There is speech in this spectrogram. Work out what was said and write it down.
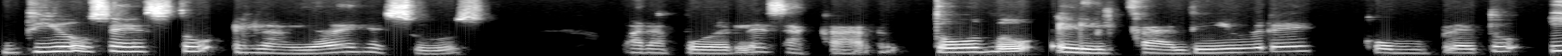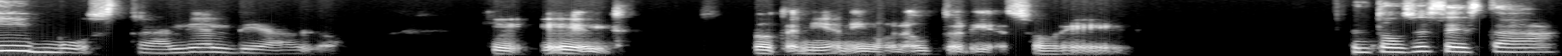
Dios esto en la vida de Jesús para poderle sacar todo el calibre completo y mostrarle al diablo que él no tenía ninguna autoridad sobre él. Entonces esta,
